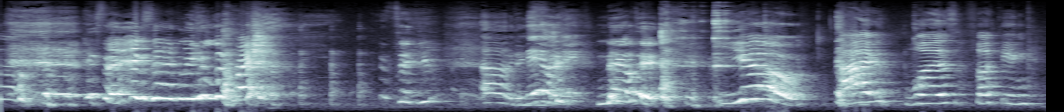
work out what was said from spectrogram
he said exactly. He looked right. He said you oh, nailed it. Nailed it. Yo, I was fucking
